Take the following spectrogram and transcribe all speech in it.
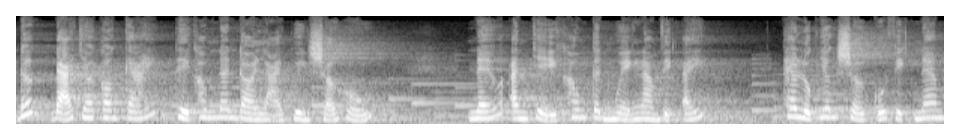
đất đã cho con cái thì không nên đòi lại quyền sở hữu. Nếu anh chị không tình nguyện làm việc ấy, theo luật dân sự của việt nam,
